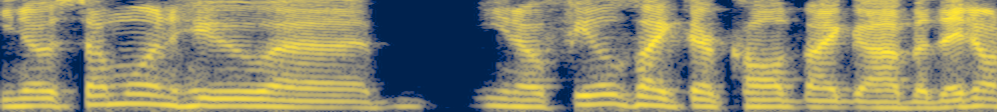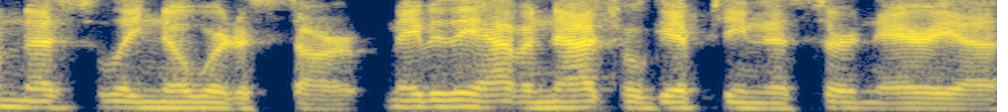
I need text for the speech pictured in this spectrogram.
you know, someone who uh, you know feels like they're called by God, but they don't necessarily know where to start. Maybe they have a natural gifting in a certain area,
